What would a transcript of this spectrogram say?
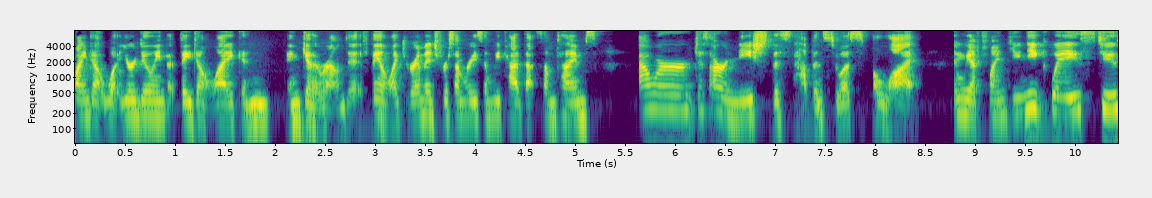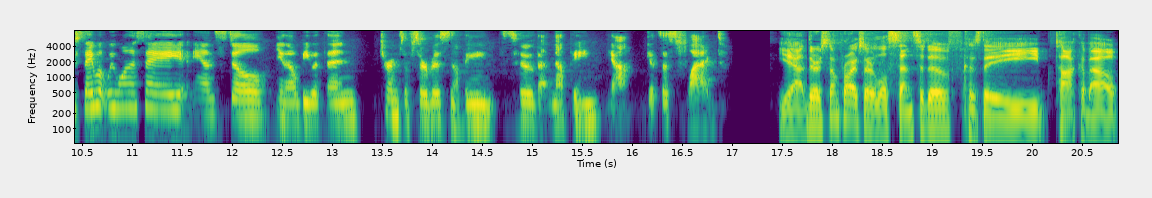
find out what you're doing that they don't like and and get around it. If they don't like your image for some reason, we've had that sometimes. Our just our niche, this happens to us a lot. And we have to find unique ways to say what we want to say and still, you know, be within terms of service, nothing so that nothing, yeah, gets us flagged. Yeah, there are some products that are a little sensitive because they talk about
